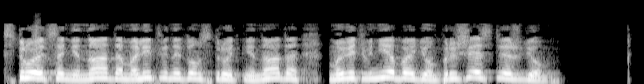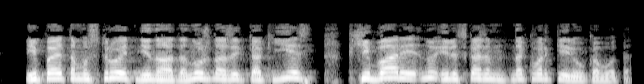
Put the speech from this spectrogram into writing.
строиться не надо, молитвенный дом строить не надо. Мы ведь в небо идем, пришествие ждем. И поэтому строить не надо. Нужно жить как есть, в хибаре, ну или, скажем, на квартире у кого-то.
